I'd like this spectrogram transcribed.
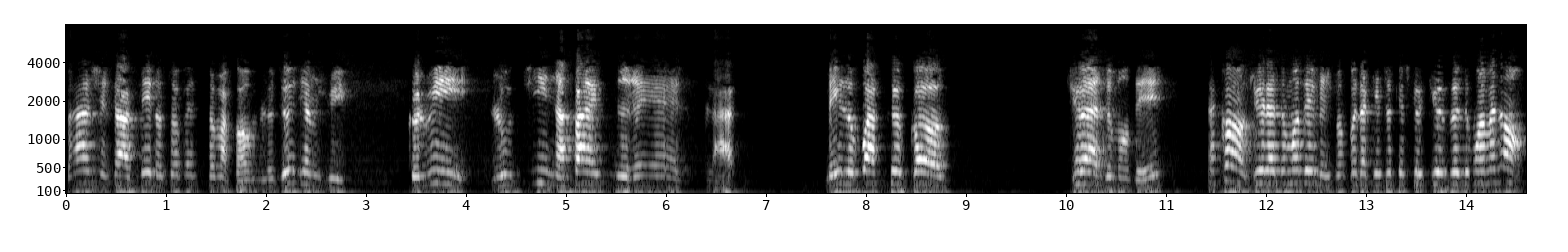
Le deuxième juif, que lui, l'outil n'a pas une réelle place, mais il le voit que comme Dieu a demandé. D'accord, Dieu l'a demandé, mais je me pose la question, qu'est-ce que Dieu veut de moi maintenant?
